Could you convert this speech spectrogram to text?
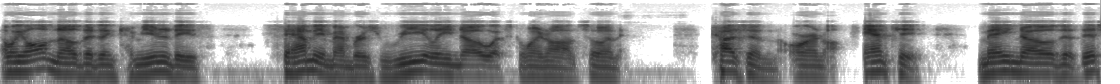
And we all know that in communities, family members really know what's going on. So an cousin or an auntie may know that this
